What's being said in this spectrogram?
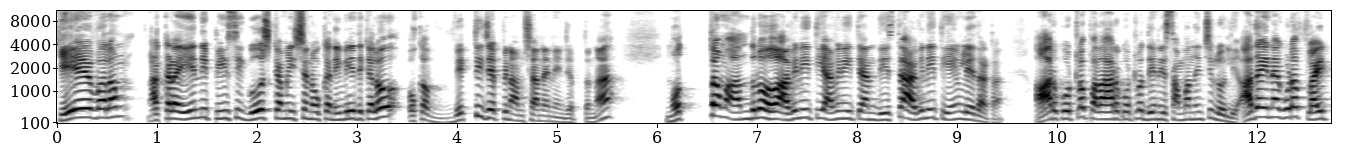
కేవలం అక్కడ ఏంది పీసీ ఘోష్ కమిషన్ ఒక నివేదికలో ఒక వ్యక్తి చెప్పిన అంశాన్ని నేను చెప్తున్నా. మొత్తం అందులో అవినీతి అవినీతి అని తీస్తే అవినీతి ఏం లేదట. ఆరు కోట్లు పదహారు కోట్లు దీనికి సంబంధించి లొల్లి. అదైనా కూడా ఫ్లైట్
